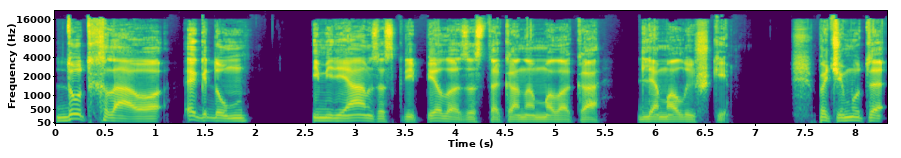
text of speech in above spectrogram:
«Дудхлао эгдум» и Мириам заскрипела за стаканом молока для малышки. Почему-то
